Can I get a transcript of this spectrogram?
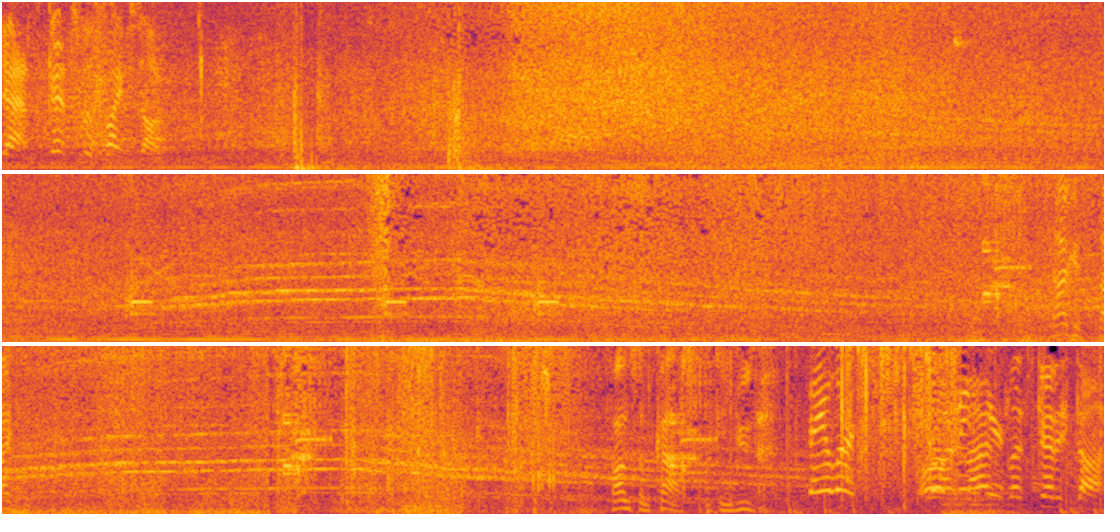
Gas. Get to the safe zone. Target sighted. Found some cash. We can use it. Stay alert. All right, lads, let's get it done.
